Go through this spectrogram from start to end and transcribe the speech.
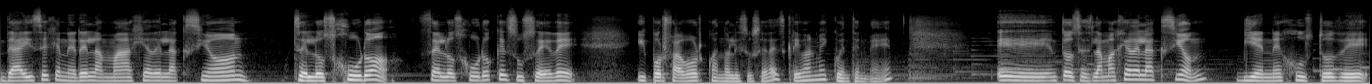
de ahí se genere la magia de la acción. Se los juro se los juro que sucede. Y por favor, cuando les suceda, escríbanme y cuéntenme. ¿eh? Eh, entonces, la magia de la acción viene justo de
